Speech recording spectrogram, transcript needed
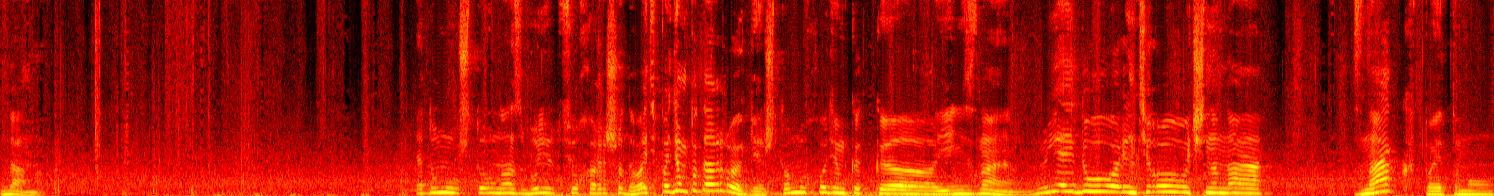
Да, но. Я думал, что у нас будет все хорошо. Давайте пойдем по дороге. Что мы ходим как, э, я не знаю. Ну, я иду ориентировочно на знак, поэтому...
